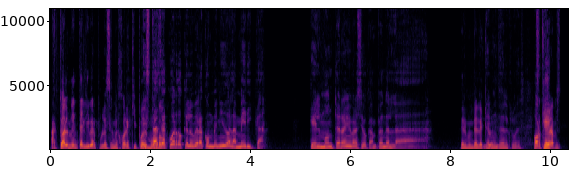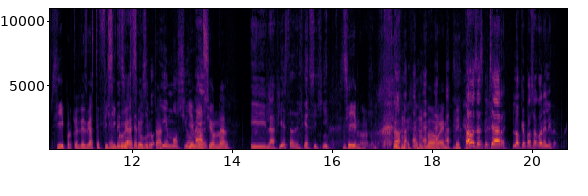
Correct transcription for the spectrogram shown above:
Actualmente el Liverpool es el mejor equipo del ¿Estás mundo. de acuerdo que le hubiera convenido al América que el Monterrey hubiera sido campeón de la... ¿Del Mundial de del Clubes? Mundial de Clubes? Es ¿Por qué? hubiera- sí, porque el desgaste físico El hubiera sido físico brutal. y emocional. Y emocional. Y la fiesta del día siguiente. Sí, no, no. No, bueno, sí. Vamos a escuchar lo que pasó con el Liverpool.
